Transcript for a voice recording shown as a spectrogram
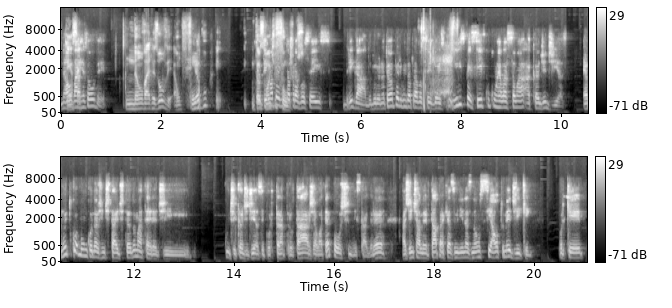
Não vai resolver não vai resolver. É um fungo. Eu, então, eu tenho uma pergunta para vocês. Obrigado, Bruno. Eu tenho uma pergunta para vocês dois, em específico com relação a, a candidíase. É muito comum quando a gente está editando matéria de, de candidíase para o Tarja ou até post no Instagram, a gente alertar para que as meninas não se automediquem. Porque,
